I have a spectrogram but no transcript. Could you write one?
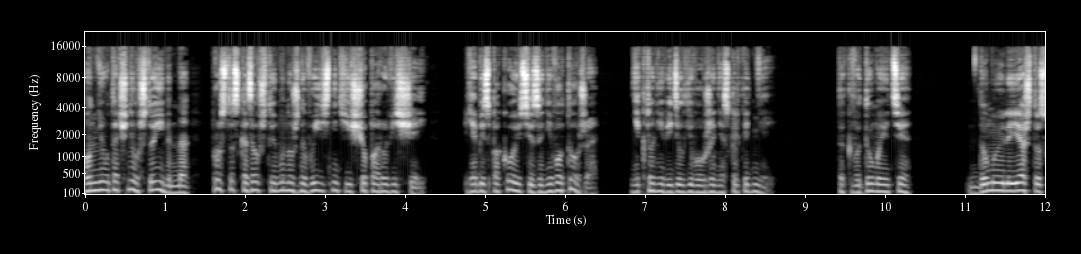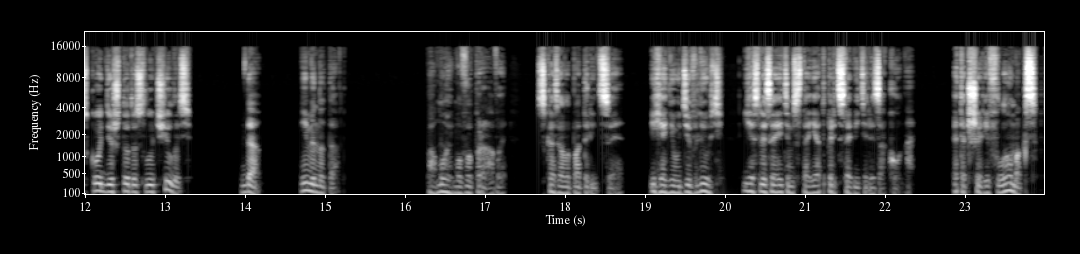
Он не уточнил, что именно, просто сказал, что ему нужно выяснить еще пару вещей. Я беспокоюсь из-за него тоже. Никто не видел его уже несколько дней. Так вы думаете, думаю ли я, что с Кодди что-то случилось? Да, именно так. По-моему, вы правы, сказала Патриция. И я не удивлюсь, если за этим стоят представители закона. Этот шериф Ломакс,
